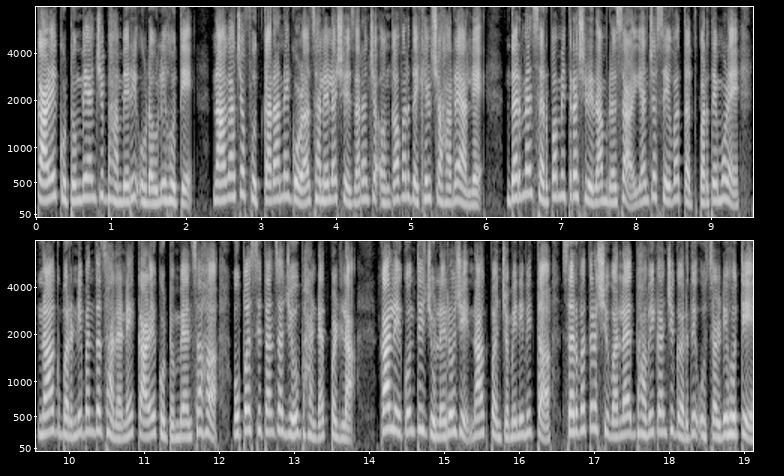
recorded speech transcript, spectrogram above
काळे कुटुंबियांची भांबेरी उडवली होती. नागाच्या फुतकाराने गोळा झालेल्या शेजाऱ्यांच्या अंगावर देखील शहारे आले. दरम्यान सर्पमित्र श्रीराम रसाळ यांच्या सेवा तत्परतेमुळे नाग बरणीबंद झाल्याने काळे कुटुंबियांसह उपस्थितांचा जीव भांड्यात पडला. काल एकोणतीस जुलै रोजी नागपंचमीनिमित्त सर्वत्र शिवालयात भाविकांची गर्दी उसळली होती.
